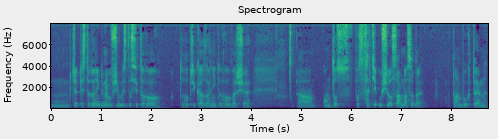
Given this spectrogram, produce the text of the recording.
Mm, četli jste to někdy, nebo všimli jste si toho, toho přikázání, toho verše? A on to v podstatě ušil sám na sebe. Pan Bůh ten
